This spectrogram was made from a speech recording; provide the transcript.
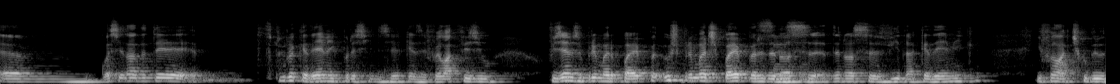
um, com a cidade até futuro académico, por assim dizer. Quer dizer, foi lá que fiz o, fizemos o primeiro paper, os primeiros papers da, nossa, da nossa vida académica e foi lá que descobriu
